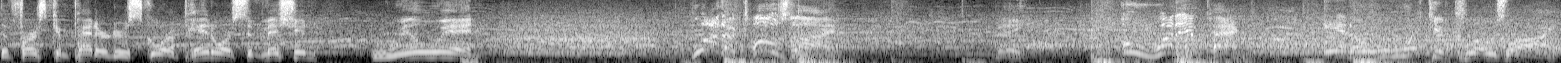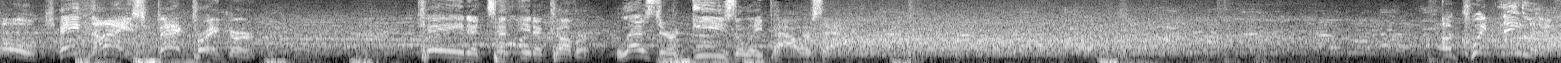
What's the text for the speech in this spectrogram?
The first competitor to score a pin or submission will win. What a clothesline! Hey. Oh, what impact! And a wicked clothesline. Okay, nice backbreaker. Kane attempting to cover. Lesnar easily powers out. A quick knee lift.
